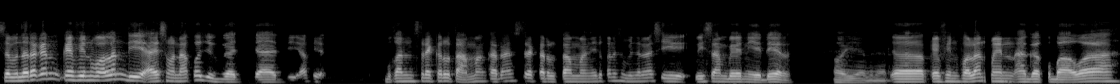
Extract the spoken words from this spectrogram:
sebenarnya kan Kevin Volland di AS Monaco juga jadi apa ya? Bukan striker utama karena striker utamanya itu kan sebenarnya si Wissam Ben Yedder. Oh iya benar. Uh, Kevin Volland main agak ke bawah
